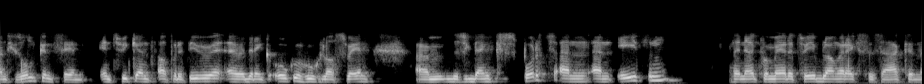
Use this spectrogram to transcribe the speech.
100% gezond kunt zijn. In het weekend aperitieven we en we drinken ook een goed glas wijn. Um, dus ik denk sport en, en eten zijn eigenlijk voor mij de twee belangrijkste zaken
